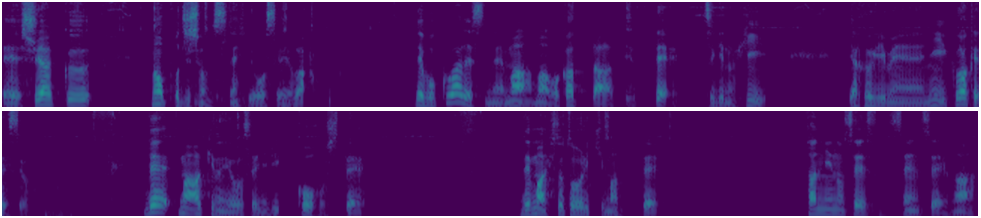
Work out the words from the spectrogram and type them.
えー、主役のポジションですね、妖精は。で、僕はですね、まあまあ分かったって言って、次の日、役決めに行くわけですよ。で、まあ、秋の要請に立候補して、で、まあ、一通り決まって、担任の先生が、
